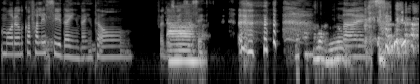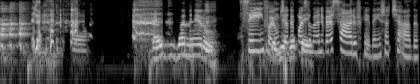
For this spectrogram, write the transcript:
morando com a falecida ainda, então foi Ah, 2016. Morreu. Mas 10 de janeiro. sim, foi um dia 2016. depois do meu aniversário, fiquei bem chateada.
